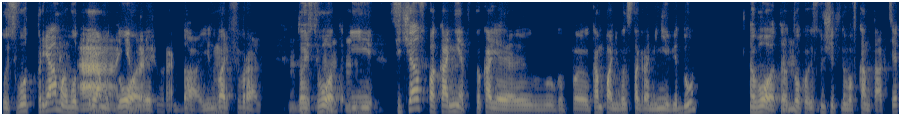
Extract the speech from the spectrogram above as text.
То есть вот прямо, вот а, прямо до, январь-февраль. да, январь-февраль. То есть вот, и сейчас пока нет, пока я э, компанию в Инстаграме не веду, вот, mm-hmm. только исключительно во ВКонтакте.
